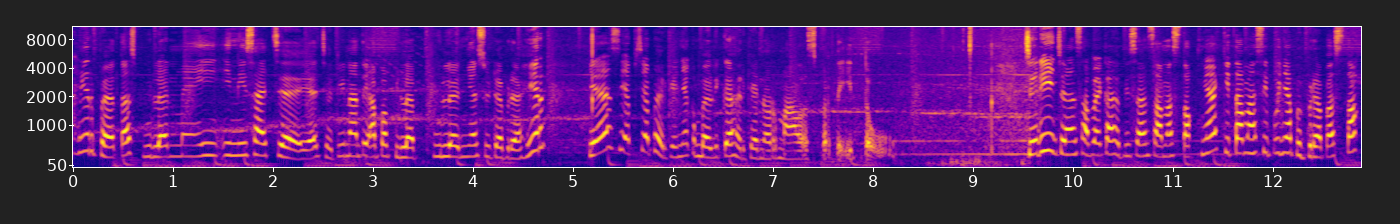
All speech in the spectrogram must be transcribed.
akhir batas bulan Mei ini saja ya. Jadi nanti apabila bulannya sudah berakhir ya siap-siap harganya kembali ke harga normal seperti itu. Jadi jangan sampai kehabisan sama stoknya. Kita masih punya beberapa stok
